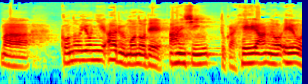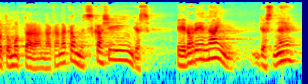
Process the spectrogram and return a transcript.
まあこの世にあるもので安心とか平安を得ようと思ったらなかなか難しいんです。得られないんですね。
